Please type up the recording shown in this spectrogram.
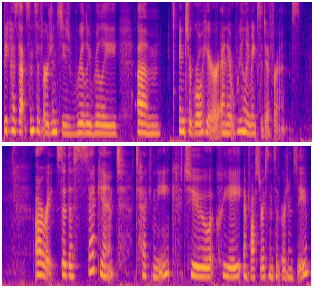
because that sense of urgency is really, really um, integral here and it really makes a difference. All right, so the second technique to create and foster a sense of urgency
